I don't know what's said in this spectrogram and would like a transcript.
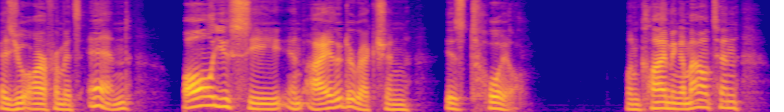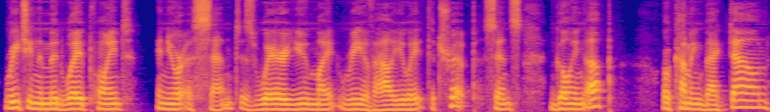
as you are from its end, all you see in either direction is toil. When climbing a mountain, reaching the midway point in your ascent is where you might reevaluate the trip, since going up or coming back down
